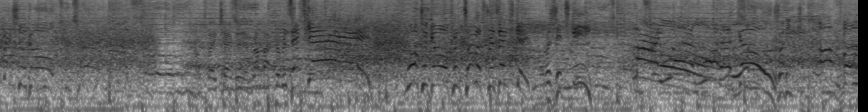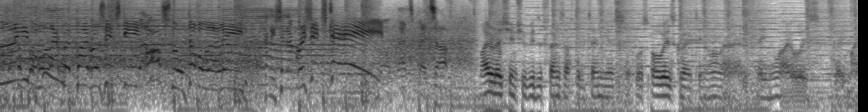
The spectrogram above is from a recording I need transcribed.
special goal! Oxlade Chamberlain and run back to Rosicky! What a goal from Tomas Rosicky! Rosicky! My word, what a goal! Unbelievable effort by Rosicky. Arsenal double their lead. And he set up Rosicky! That's better. My relationship with the fans after 10 years was always great. You know, uh, they knew I always played my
